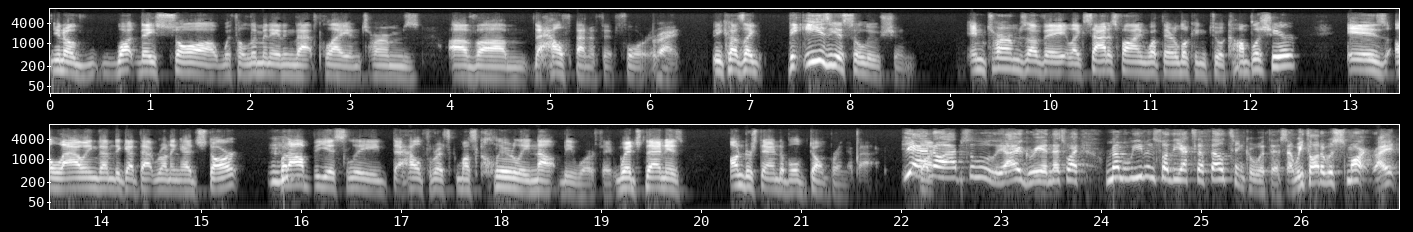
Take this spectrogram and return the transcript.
you know what they saw with eliminating that play in terms of um, the health benefit for it. Right. Because like the easiest solution in terms of a like satisfying what they're looking to accomplish here is allowing them to get that running head start. Mm-hmm. But obviously, the health risk must clearly not be worth it, which then is understandable. Don't bring it back. Yeah, but, no, absolutely. I agree. And that's why, remember, we even saw the XFL tinker with this, and we thought it was smart, right?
